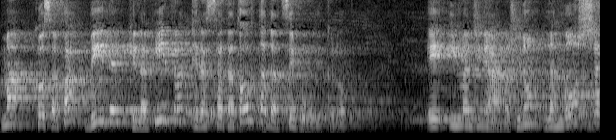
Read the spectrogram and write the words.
ma cosa fa? Vede che la pietra era stata tolta dal sepolcro. E immaginiamoci no? l'angoscia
